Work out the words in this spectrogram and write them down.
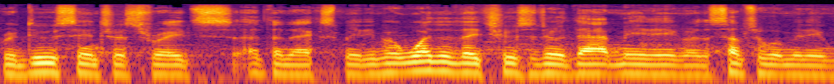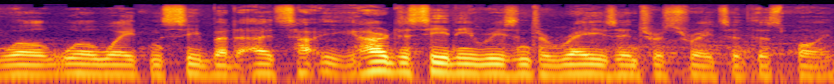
reduce interest rates at the next meeting. But whether they choose to do it that meeting or the subsequent meeting, we'll, we'll wait and see. But it's hard to see any reason to raise interest rates at this point.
